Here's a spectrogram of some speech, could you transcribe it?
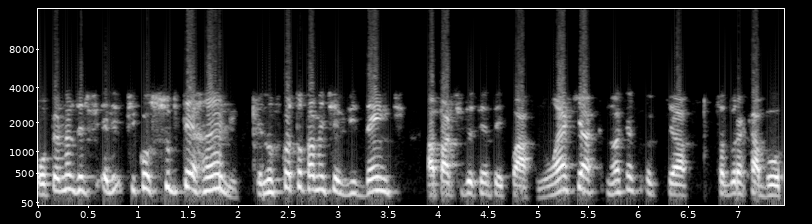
ou pelo menos ele, ele, ficou subterrâneo, ele não ficou totalmente evidente a partir de 84. Não é que a, não é que a, que a ditadura acabou,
